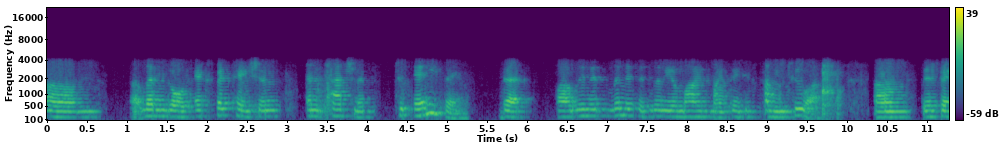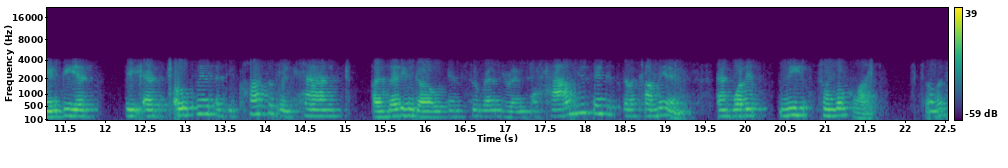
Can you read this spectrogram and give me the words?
um, uh, letting go of expectations and attachment to anything that our limit, limited linear mind might think is coming to us. Um, they're saying be as be as open as you possibly can by letting go and surrendering to how you think it's going to come in and what it needs to look like. So let's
